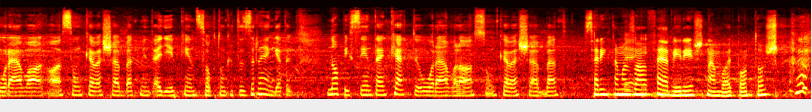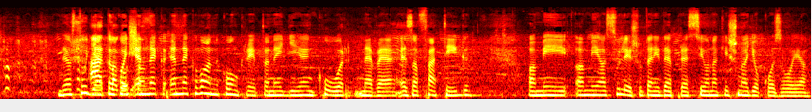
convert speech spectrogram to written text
órával alszunk kevesebbet, mint egyébként szoktunk. Hát ez rengeteg. Napi szinten kettő órával alszunk kevesebbet. Szerintem az a felmérés nem volt pontos. De azt tudjátok, hogy ennek, ennek van konkrétan egy ilyen kór neve, ez a fatigue, ami, ami a szülés utáni depressziónak is nagy okozója.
